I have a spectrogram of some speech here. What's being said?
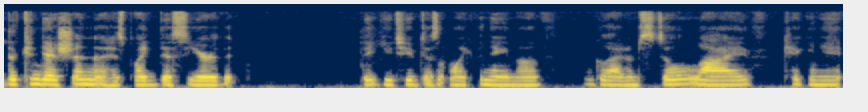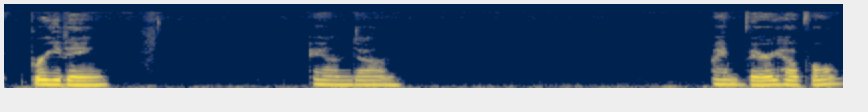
the condition that has plagued this year that that YouTube doesn't like the name of. I'm glad I'm still alive, kicking it, breathing, and um, I am very hopeful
